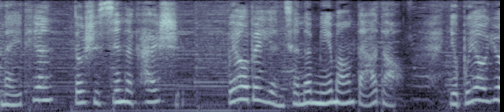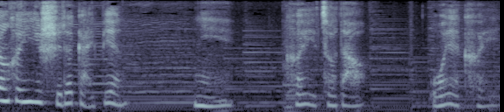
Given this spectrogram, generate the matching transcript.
每一天都是新的开始。不要被眼前的迷茫打倒，也不要怨恨一时的改变。你。可以做到，我也可以。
